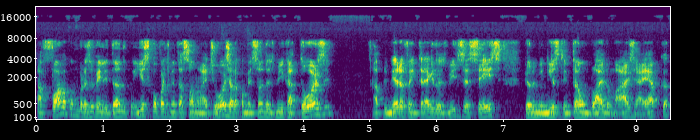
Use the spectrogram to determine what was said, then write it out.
A forma como o Brasil vem lidando com isso, compartimentação não é de hoje, ela começou em 2014, a primeira foi entregue em 2016 pelo ministro, então, Blairo Maggi, à época,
